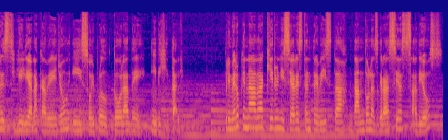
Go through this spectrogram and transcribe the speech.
nombre es Liliana Cabello y soy productora de iDigital. Primero que nada, quiero iniciar esta entrevista dando las gracias a Dios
